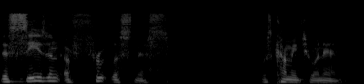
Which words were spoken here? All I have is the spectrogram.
this season of fruitlessness was coming to an end.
